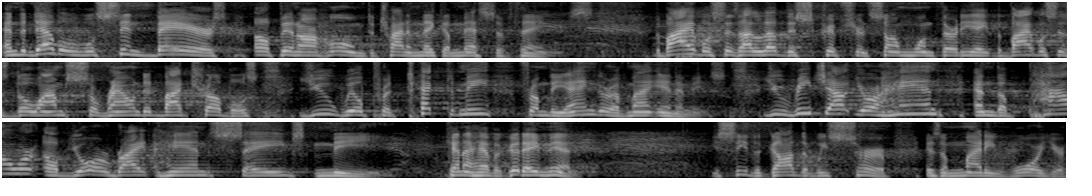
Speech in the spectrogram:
And the devil will send bears up in our home to try to make a mess of things. The Bible says, I love this scripture in Psalm 138. The Bible says, though I'm surrounded by troubles, you will protect me from the anger of my enemies. You reach out your hand, and the power of your right hand saves me. Can I have a good amen? You see, the God that we serve is a mighty warrior,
